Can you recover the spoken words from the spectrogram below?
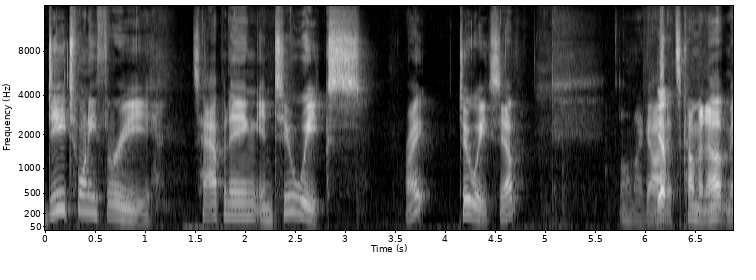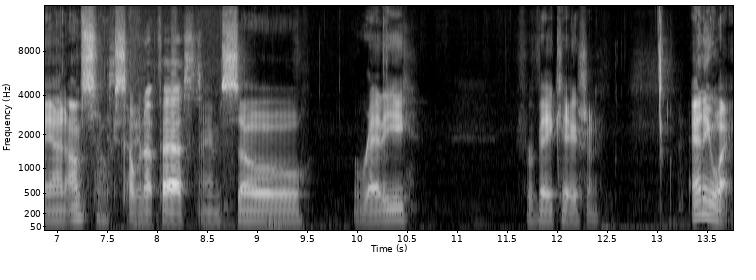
D23. It's happening in two weeks, right? Two weeks, yep. Oh my god, Yep. it's coming up, man. I'm so It's coming up fast. I am so ready for vacation. Anyway,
